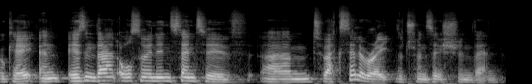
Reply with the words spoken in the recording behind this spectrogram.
Okay, and isn't that also an incentive um, to accelerate the transition then?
